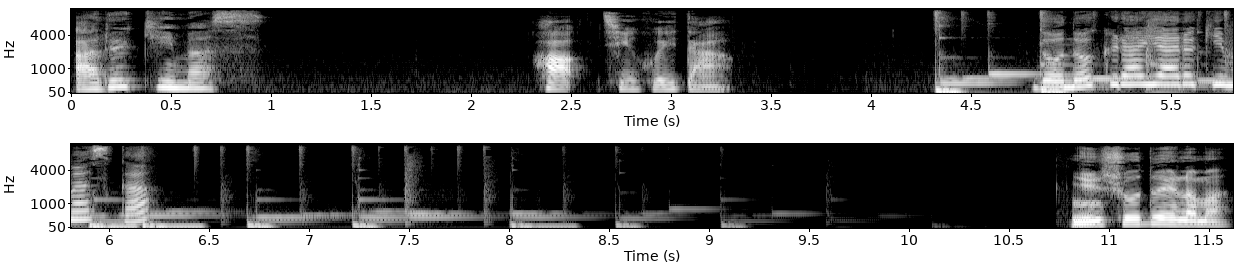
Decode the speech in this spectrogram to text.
歩きます好，请回答。どのくらい歩きますか您说对了吗？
